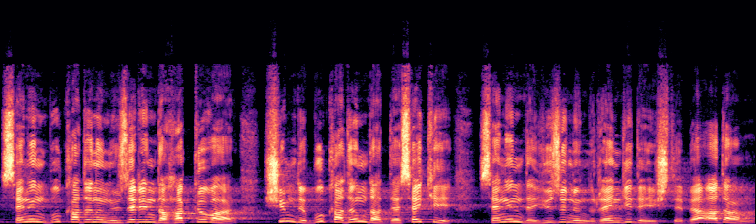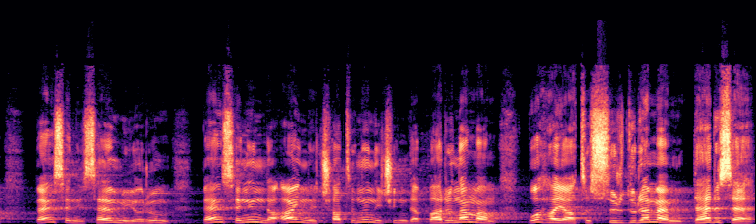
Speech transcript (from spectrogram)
senin bu kadının üzerinde hakkı var. Şimdi bu kadın da dese ki senin de yüzünün rengi değişti be adam. Ben seni sevmiyorum. Ben seninle aynı çatının içinde barınamam. Bu hayatı sürdüremem derse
